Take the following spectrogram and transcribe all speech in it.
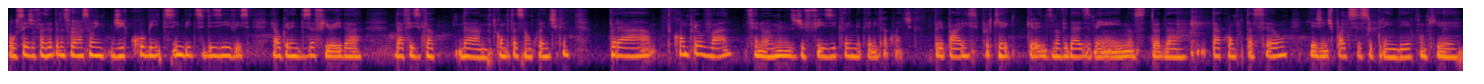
Ou seja, fazer a transformação de qubits em bits visíveis é o grande desafio aí da, da física, da computação quântica para comprovar fenômenos de física e mecânica quântica. Preparem-se porque grandes novidades vêm aí no setor da, da computação e a gente pode se surpreender com que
